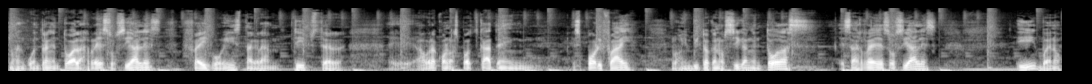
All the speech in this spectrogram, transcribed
nos encuentran en todas las redes sociales, Facebook, Instagram, Tipster, eh, ahora con los podcasts en Spotify. Los invito a que nos sigan en todas esas redes sociales. Y bueno,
